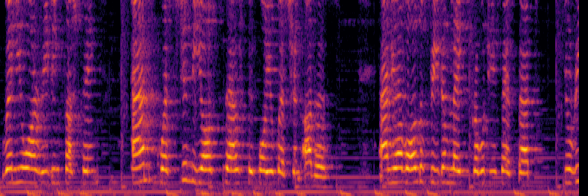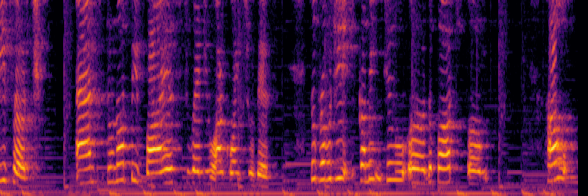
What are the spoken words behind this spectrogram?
when you are reading such things and question yourself before you question others and you have all the freedom like prabhuji said that to research and do not be biased when you are going through this so prabhuji coming to uh, the part um, how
